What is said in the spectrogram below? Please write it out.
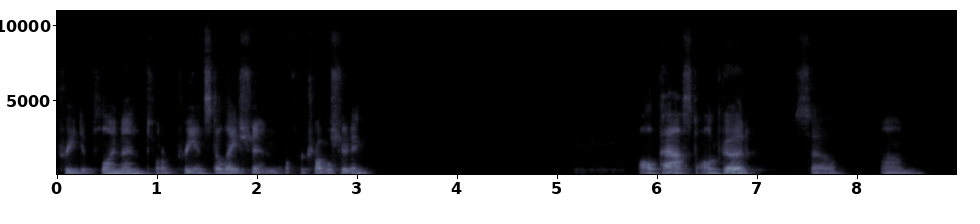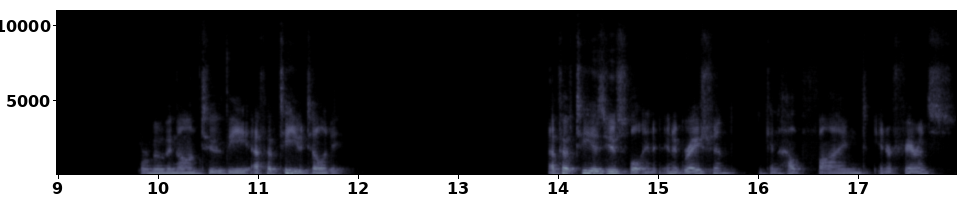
pre-deployment or pre-installation or for troubleshooting all passed, all good. So um, we're moving on to the FFT utility. FFT is useful in integration. It can help find interference,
